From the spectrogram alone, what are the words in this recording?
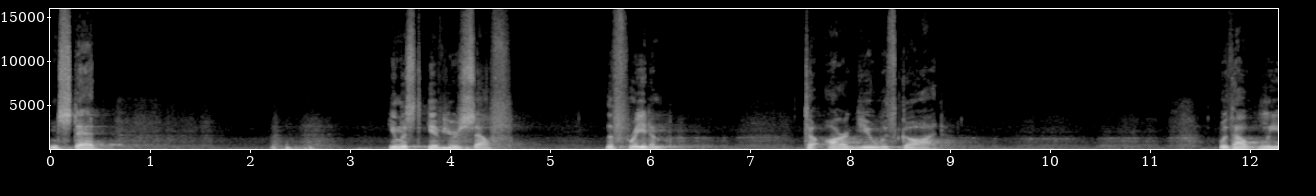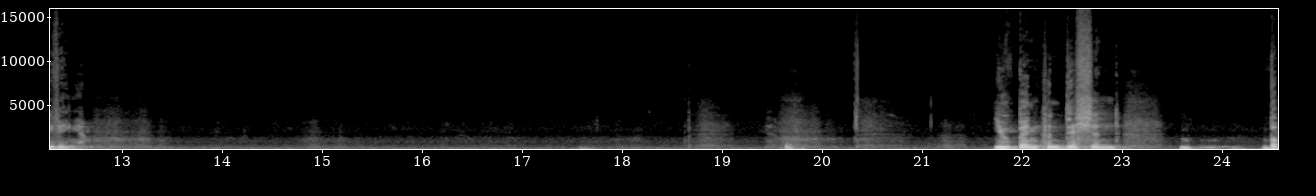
Instead, you must give yourself the freedom to argue with God without leaving Him. You've been conditioned b-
